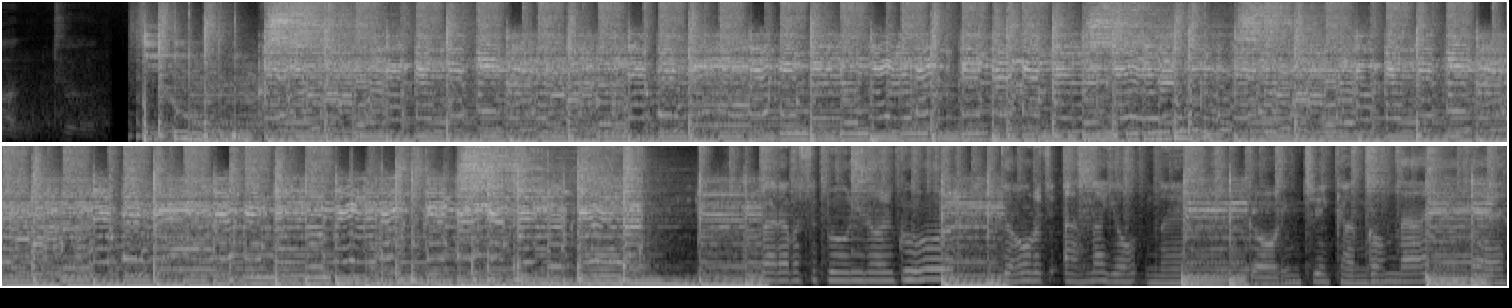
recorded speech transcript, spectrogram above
원, 투. 바라봤을 뿐인 얼굴 떠오르지 않나요? 네. 거림직한 건 나의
